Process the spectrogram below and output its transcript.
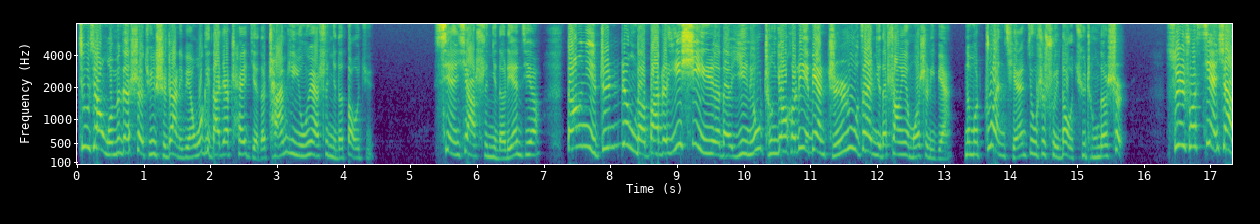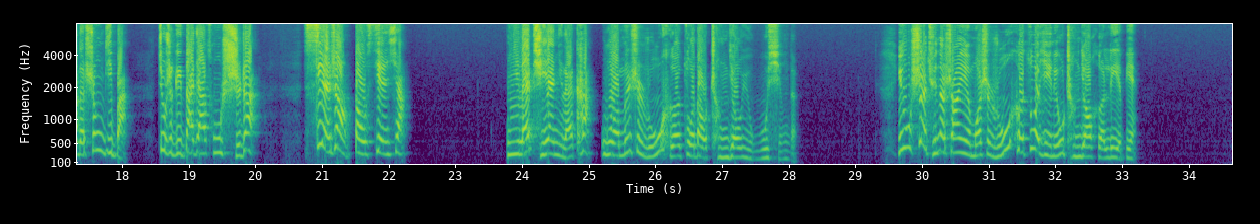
就像我们在社群实战里边，我给大家拆解的产品永远是你的道具，线下是你的连接。当你真正的把这一系列的引流、成交和裂变植入在你的商业模式里边，那么赚钱就是水到渠成的事儿。所以说，线下的升级版就是给大家从实战线上到线下，你来体验，你来看我们是如何做到成交于无形的。用社群的商业模式如何做引流、成交和裂变？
